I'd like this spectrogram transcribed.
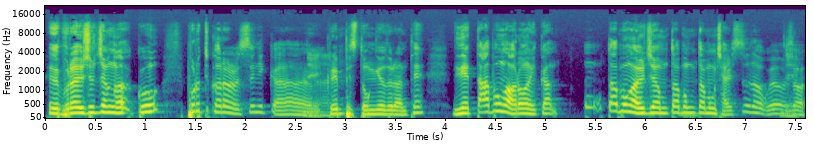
그래서 브라질 출장 가고 포르투갈어를 쓰니까 네. 그린피스 동료들한테 니네 따봉 알아? 하니까 어, 따봉 알지 하면 따봉 따봉 잘 쓰더라고요. 그래서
